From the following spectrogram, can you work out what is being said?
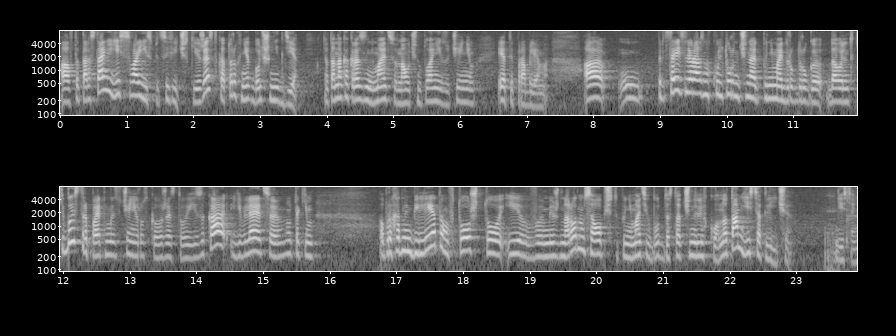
а, в Татарстане есть свои специфические жесты, которых нет больше нигде. Вот она как раз занимается в научном плане изучением этой проблемы. А, представители разных культур начинают понимать друг друга довольно-таки быстро, поэтому изучение русского жестового языка является ну, таким проходным билетом в то, что и в международном сообществе понимать их будут достаточно легко. Но там есть отличия. Есть они.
